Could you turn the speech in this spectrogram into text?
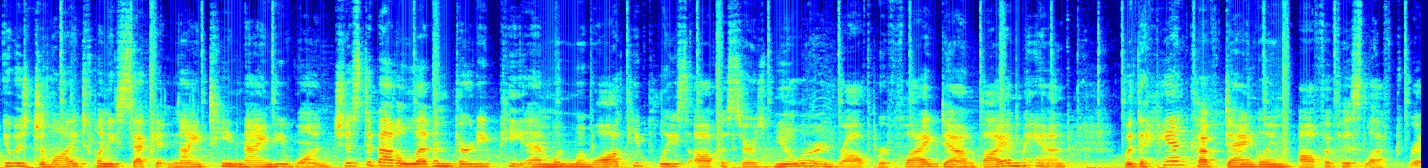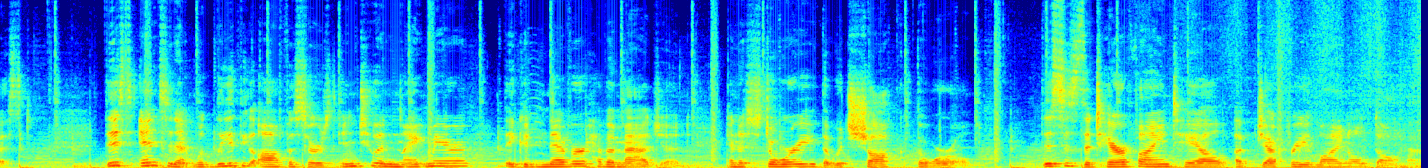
It was July 22nd, 1991, just about 11:30 p.m. when Milwaukee police officers Mueller and Roth were flagged down by a man with a handcuff dangling off of his left wrist. This incident would lead the officers into a nightmare they could never have imagined and a story that would shock the world. This is the terrifying tale of Jeffrey Lionel Dahmer.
